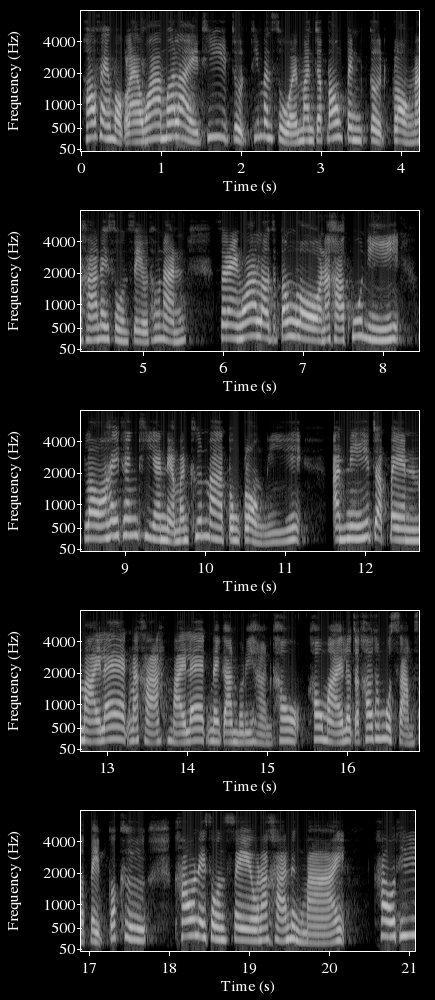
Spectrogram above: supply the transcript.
เพราะแฟงบอกแล้วว่าเมื่อไหร่ที่จุดที่มันสวยมันจะต้องเป็นเกิดกล่องนะคะ ในโซนเซลล์เท่านั้น แสดงว่าเราจะต้องรอนะคะ คู่นี้รอให้แท่งเทียนเนี่ยมันขึ้นมาตรงกล่องนี้ อันนี้จะเป็นไม้แรกนะคะ ไม้แรกในการบริหารเข้าเข้าไม้เราจะเข้าทั้งหมด 3 สเต็ปก็คือ เข้าในโซนเซลล์นะคะ 1 ไม้ เข้าที่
